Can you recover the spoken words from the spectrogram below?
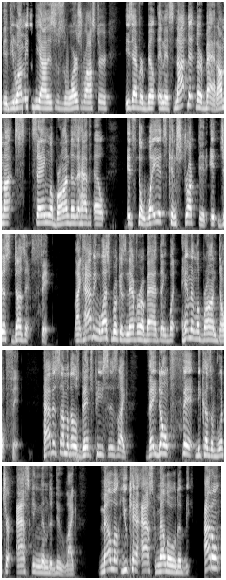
If you want me to be honest, this was the worst roster he's ever built. And it's not that they're bad. I'm not saying LeBron doesn't have help. It's the way it's constructed. It just doesn't fit. Like having Westbrook is never a bad thing, but him and LeBron don't fit. Having some of those bench pieces, like they don't fit because of what you're asking them to do. Like Melo, you can't ask Melo to be. I don't.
